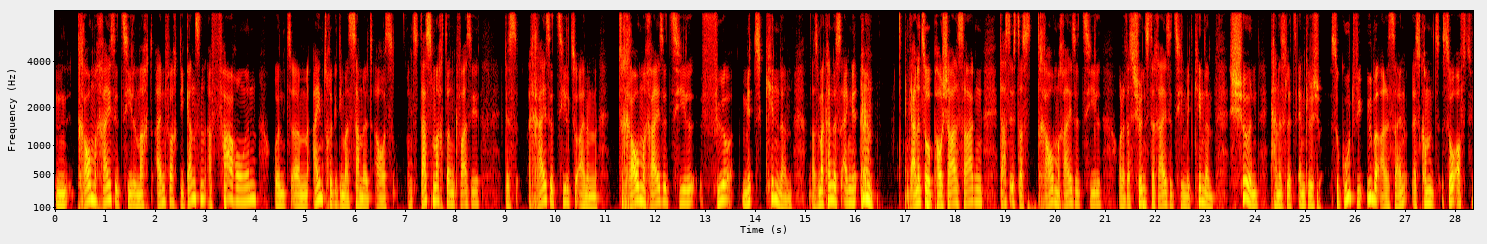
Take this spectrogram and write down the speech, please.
ein Traumreiseziel macht einfach die ganzen Erfahrungen und ähm, Eindrücke, die man sammelt, aus. Und das macht dann quasi das Reiseziel zu einem Traumreiseziel für mit Kindern. Also man kann das eigentlich gar nicht so pauschal sagen, das ist das Traumreiseziel oder das schönste Reiseziel mit Kindern. Schön kann es letztendlich so gut wie überall sein. Es kommt so oft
